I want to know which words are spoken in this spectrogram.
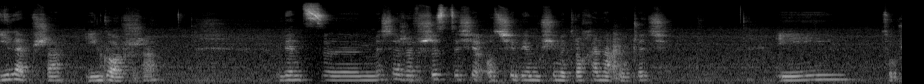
i lepsze, i gorsze. Więc y, myślę, że wszyscy się od siebie musimy trochę nauczyć i cóż,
